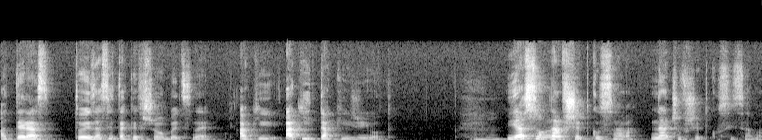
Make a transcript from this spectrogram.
A teraz to je zase také všeobecné. Aký, aký taký život? Ja som na všetko sama. Na čo všetko si sama?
